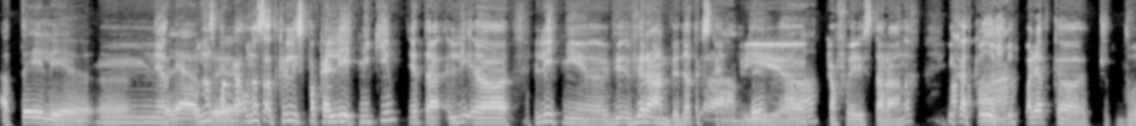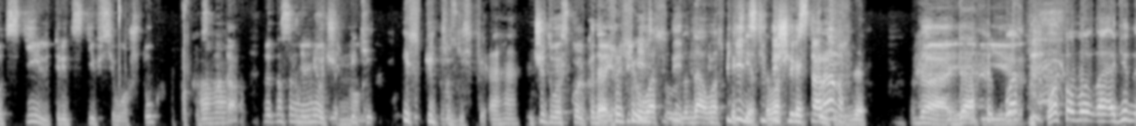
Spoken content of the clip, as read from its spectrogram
отели, э, пляжи. У нас, пока, у нас открылись пока летники, это ли, э, летние веранды, да, так веранды, сказать, при э, ага. кафе ресторанах. Их открылось ага. что-то порядка что 20 или 30 всего штук по Краснодару. Ага. Ну, это на самом деле не очень много. Из 50, ага. Учитывая, сколько, да, да, шучу, 50, у вас, да, у вас 50 тысяч ресторанов, да. Да, да. И, У вас, у вас по-моему, один,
